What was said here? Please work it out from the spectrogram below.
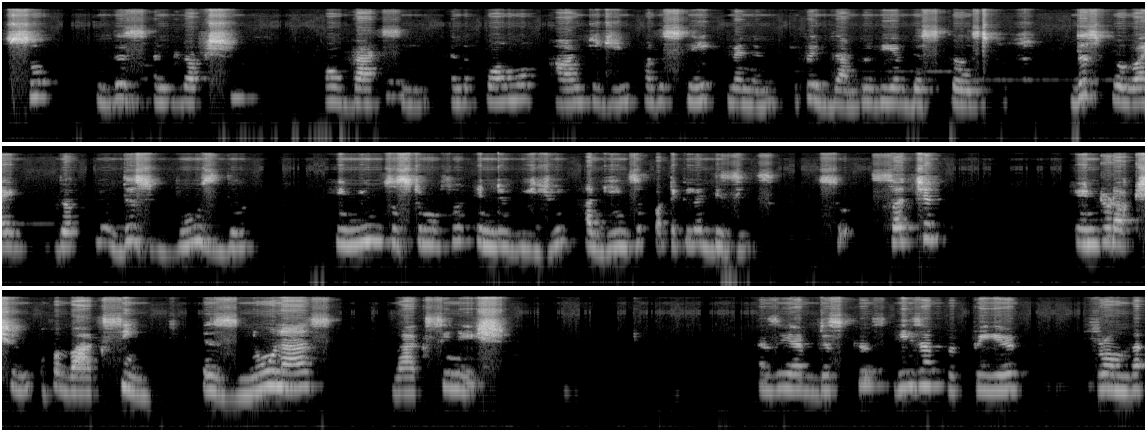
So this introduction of vaccine in the form of antigen or the snake venom, for example, we have discussed, this provide the this boosts the immune system of an individual against a particular disease. So such an introduction of a vaccine is known as vaccination. As we have discussed, these are prepared from the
